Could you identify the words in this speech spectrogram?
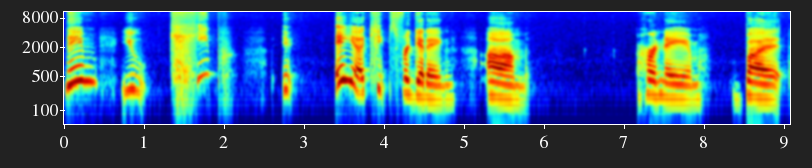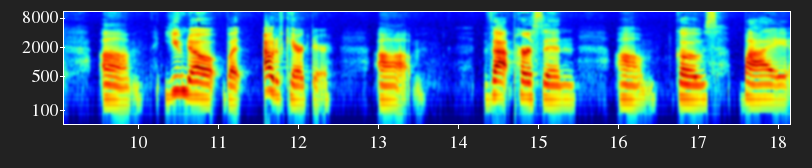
name you keep, Aya keeps forgetting um, her name, but um, you know, but out of character. Um, that person um, goes by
